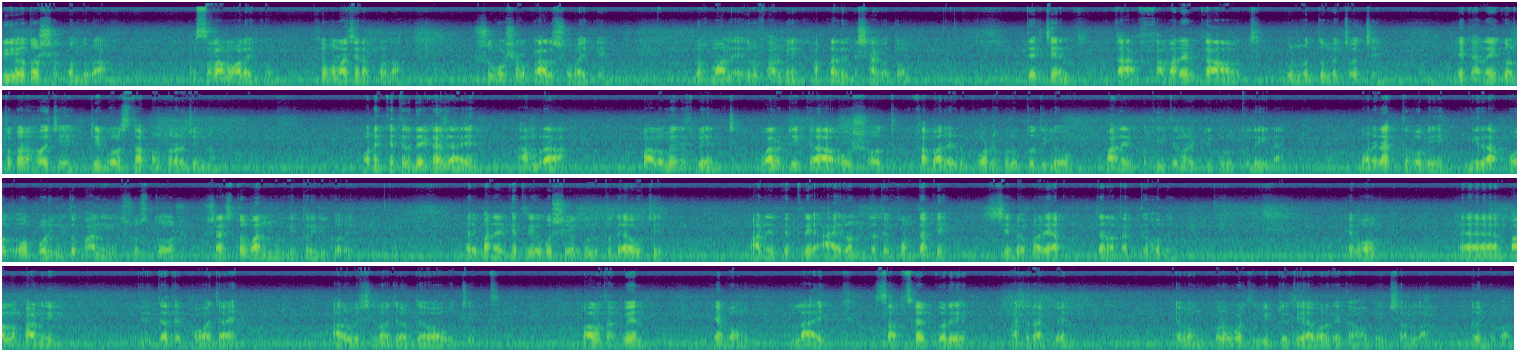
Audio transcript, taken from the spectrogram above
প্রিয় দর্শক বন্ধুরা, আসসালামু আলাইকুম। কেমন আছেন আপনারা? শুভ সকাল সবাইকে। রহমান এগ্রো ফার্মে আপনাদেরকে স্বাগতম। দেখছেন কা- খামারের কাজ পূর্ণোদ্যমে চলছে। এখানে গর্ত করা হয়েছে, টিউবওয়েল স্থাপন করার জন্য। অনেক ক্ষেত্রে দেখা যায়, আমরা ভালো ম্যানেজমেন্ট ভালো টিকা, ঔষধ খাবারের উপর গুরুত্ব দিলেও পানির প্রতি তেমন একটি গুরুত্ব দেই না। মনে রাখতে হবে, নিরাপদ ও পরিমিত পানি সুস্থ, স্বাস্থ্যবান মুরগি তৈরি করে। তাই পানির ক্ষেত্রে অবশ্যই গুরুত্ব দেওয়া উচিত। পানির ক্ষেত্রে আয়রন যাতে কম থাকে, সে ব্যাপারে জানা থাকতে হবে। এবং ভালো পানি যাতে পাওয়া যায়, আরও বেশি নজর দেওয়া উচিত। ভালো থাকবেন এবং লাইক সাবস্ক্রাইব করে পাশে থাকবেন। এবং পরবর্তী ভিডিওতে আবার দেখা হবে ইনশাল্লাহ ধন্যবাদ।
